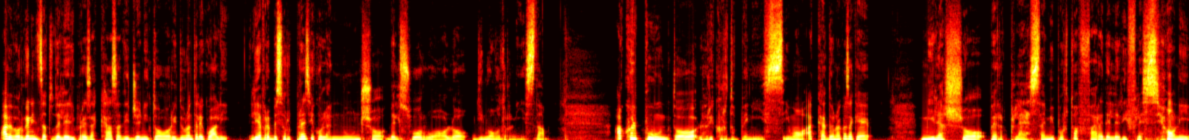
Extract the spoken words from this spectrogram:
aveva organizzato delle riprese a casa dei genitori, durante le quali li avrebbe sorpresi con l'annuncio del suo ruolo di nuovo tronista. A quel punto, lo ricordo benissimo, accade una cosa che mi lasciò perplessa e mi portò a fare delle riflessioni,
